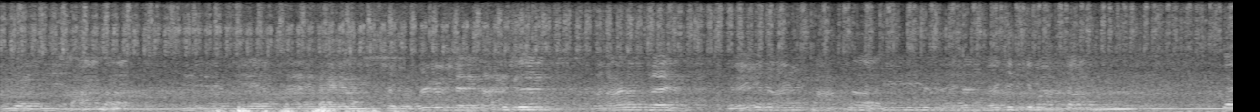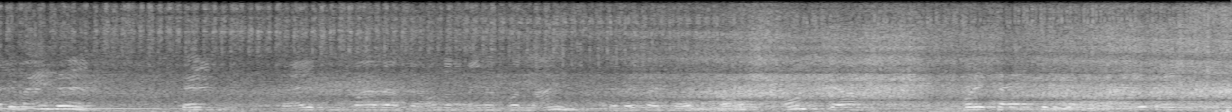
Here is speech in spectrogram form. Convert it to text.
für die Partner, die uns hier eine Tage lang zur Verfügung stellen. Dankeschön. An all unsere regionalen Partner, die dieses Rennen möglich gemacht haben. Der Gemeinde, den Freiwilligen Feuerwehr Frauen und Männern von Lang, österreichischen Roten Kreuz und der Polizeiinspektion Ebring,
